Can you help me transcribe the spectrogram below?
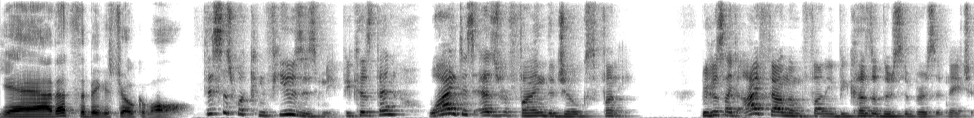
yeah, that's the biggest joke of all. This is what confuses me because then why does Ezra find the jokes funny? Because, like, I found them funny because of their subversive nature.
